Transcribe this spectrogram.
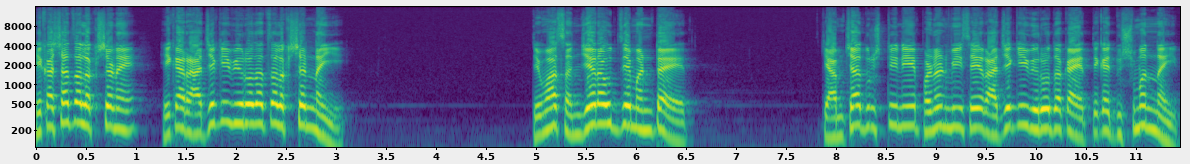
हे कशाचं लक्षण आहे? हे काय राजकीय विरोधाचं लक्षण नाही. आहे तेव्हा संजय राऊत जे म्हणत आहेत की आमच्या दृष्टीने फडणवीस हे राजकीय विरोधक आहेत ते काही दुश्मन नाहीत.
